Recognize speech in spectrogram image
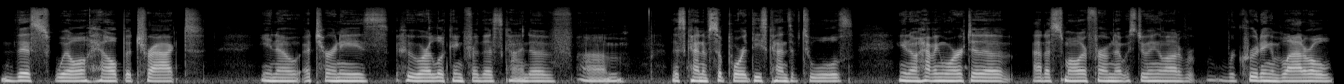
This will help attract you know, attorneys who are looking for this kind of um, this kind of support, these kinds of tools. You know, having worked at a at a smaller firm that was doing a lot of re- recruiting of lateral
